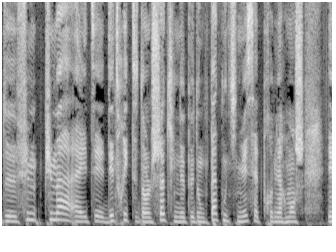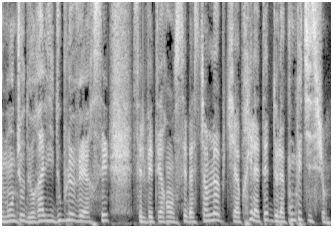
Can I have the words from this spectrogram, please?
Puma a été détruite dans le choc. Il ne peut donc pas continuer cette première manche des mondiaux de rallye WRC. C'est le vétéran Sébastien Loeb qui a pris la tête de la compétition.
